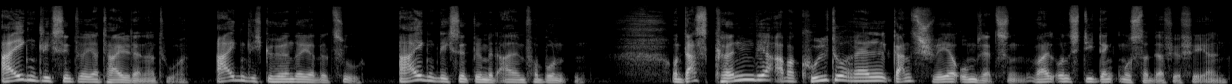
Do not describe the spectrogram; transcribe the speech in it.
Eigentlich sind wir ja Teil der Natur. Eigentlich gehören wir ja dazu. Eigentlich sind wir mit allem verbunden. Und das können wir aber kulturell ganz schwer umsetzen, weil uns die Denkmuster dafür fehlen.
